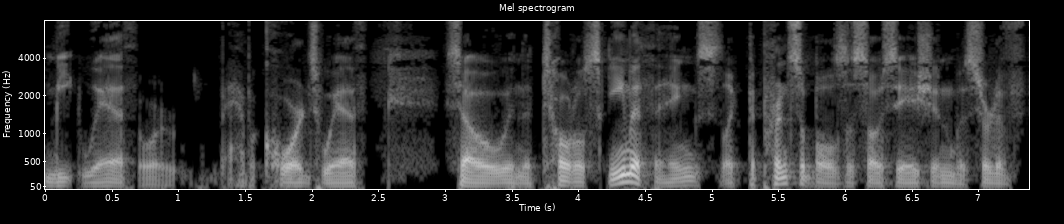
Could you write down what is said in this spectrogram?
meet with or have accords with. So, in the total scheme of things, like the Principals Association was sort of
